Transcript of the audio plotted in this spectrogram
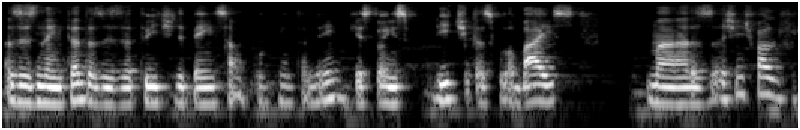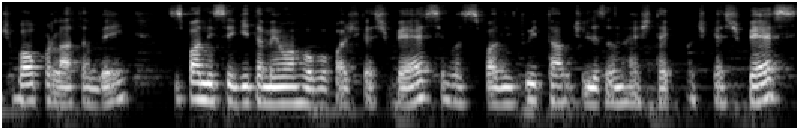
Às vezes nem tanto, às vezes é tweet de pensar um pouquinho também, questões políticas globais, mas a gente fala de futebol por lá também. Vocês podem seguir também o arroba podcastps, vocês podem twittar utilizando a hashtag podcastps.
